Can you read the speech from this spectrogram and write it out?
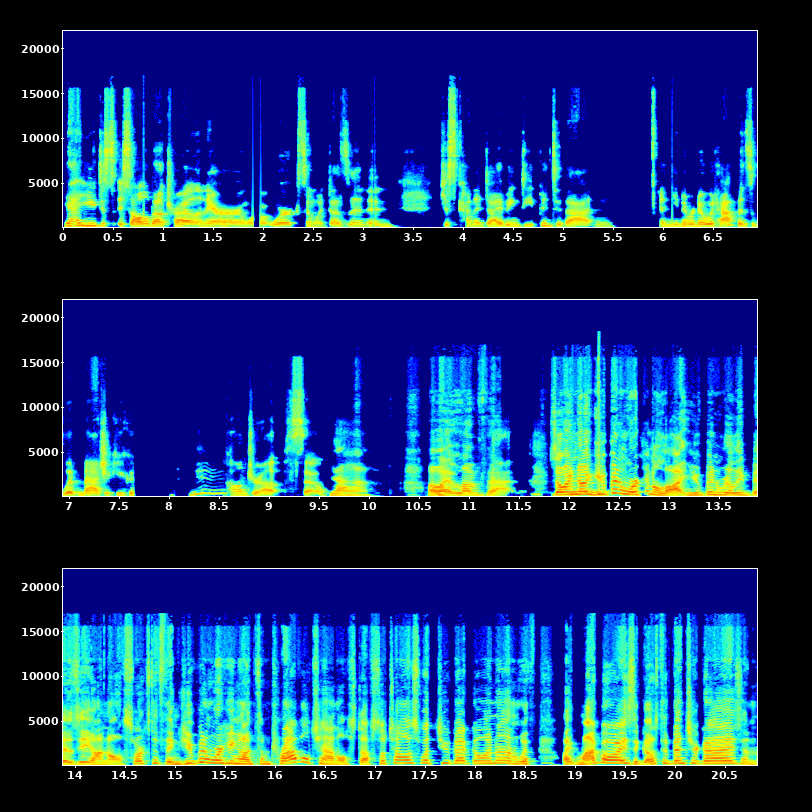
yeah, you just, it's all about trial and error and what works and what doesn't, and just kind of diving deep into that. And, and you never know what happens, what magic you can conjure up. So, yeah. Oh, I love that. So I know you've been working a lot. You've been really busy on all sorts of things. You've been working on some travel channel stuff. So tell us what you got going on with like my boys, the Ghost Adventure guys, and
